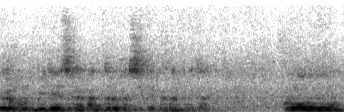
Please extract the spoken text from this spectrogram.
여러분 미래 잘 만들어 가시길 바랍니다. 어,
